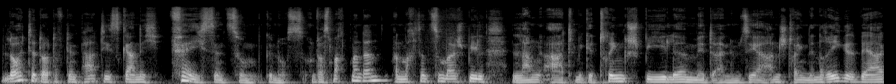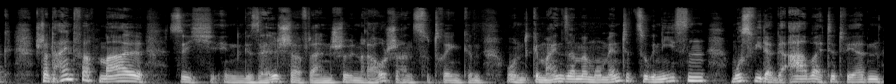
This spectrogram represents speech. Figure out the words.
Leute dort auf den Partys gar nicht fähig sind zum Genuss. Und was macht man dann? Man macht dann zum Beispiel langatmige Trinkspiele mit einem sehr anstrengenden Regelwerk, statt einfach mal sich in Gesellschaft einen schönen Rausch anzutrinken und gemeinsame Momente zu genießen, muss wieder gearbeitet werden,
